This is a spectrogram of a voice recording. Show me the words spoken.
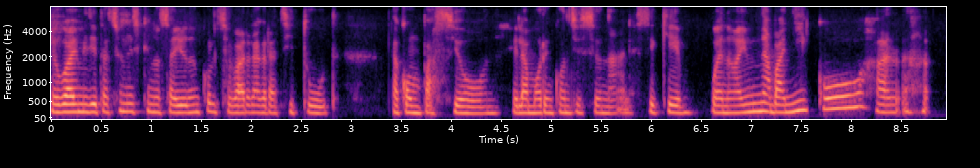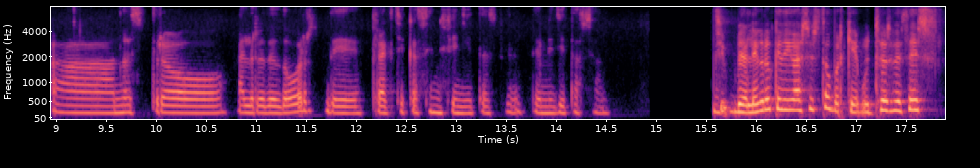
Luego hay meditaciones que nos ayudan a cultivar la gratitud, la compasión, el amor incondicional. Así que, bueno, hay un abanico a, nuestro alrededor de prácticas infinitas de, meditación. me alegro que digas esto porque muchas veces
